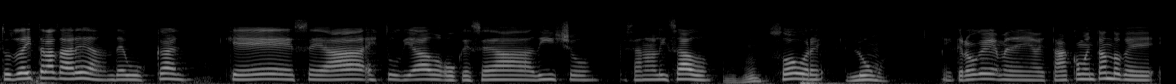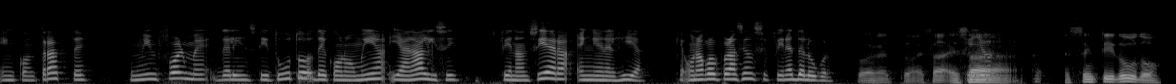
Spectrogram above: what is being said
tú te diste la tarea de buscar qué se ha estudiado o qué se ha dicho, que se ha analizado sobre Luma. Y creo que me estabas comentando que encontraste un informe del Instituto de Economía y Análisis Financiera en Energía, que es una corporación sin fines de lucro. Correcto. Esa, esa, ese instituto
